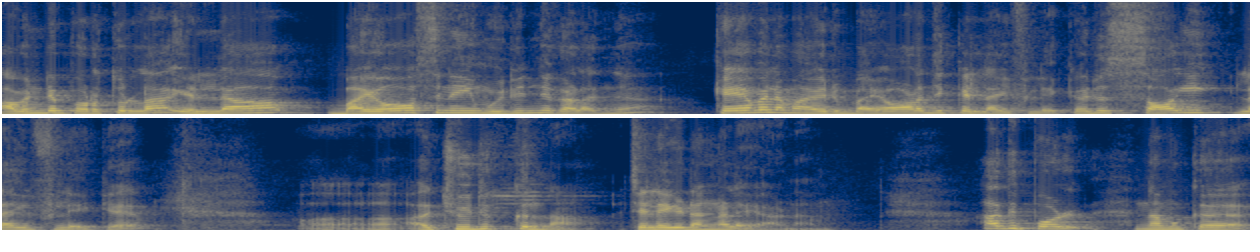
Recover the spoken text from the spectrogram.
അവന്റെ പുറത്തുള്ള എല്ലാ ബയോസിനെയും ഉരിഞ്ഞു കളഞ്ഞ് കേവലമായൊരു ബയോളജിക്കൽ ലൈഫിലേക്ക് ഒരു സോയി ലൈഫിലേക്ക് ചുരുക്കുന്ന ചില ഇടങ്ങളെയാണ്. അതിപ്പോൾ നമുക്ക്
